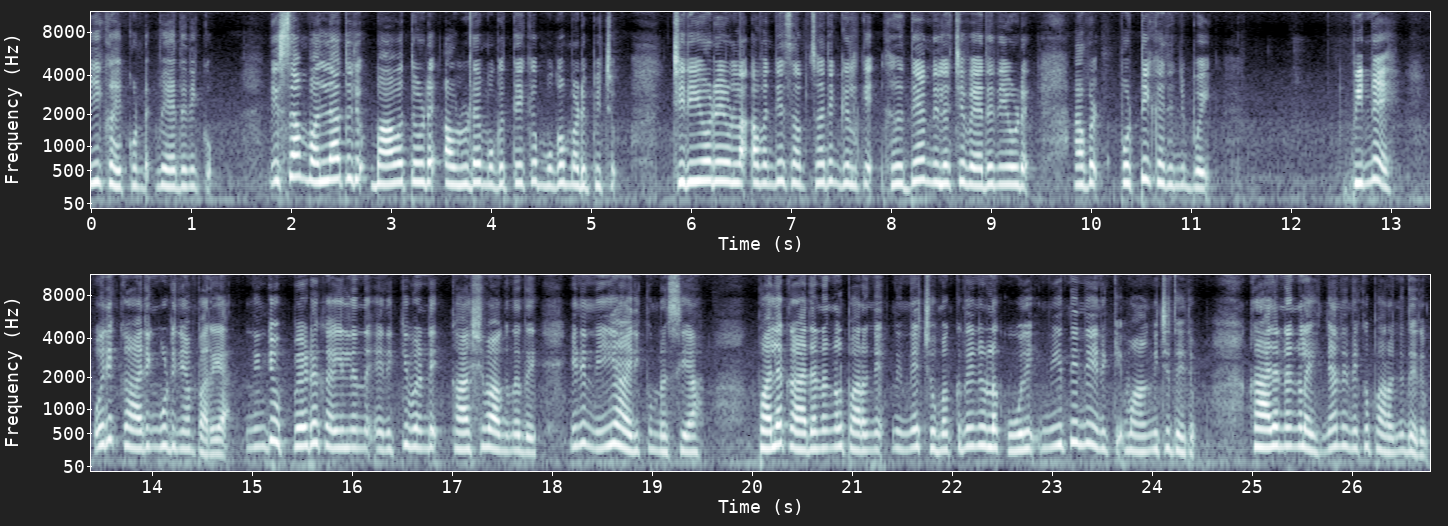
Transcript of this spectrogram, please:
ഈ കൈക്കൊണ്ട് വേദനിക്കും. നിസാം വല്ലാത്തൊരു ഭാവത്തോടെ അവളുടെ മുഖത്തേക്ക് മുഖം മടുപ്പിച്ചു. ചിരിയോടെയുള്ള അവന്റെ സംസാരം കേൾക്കെ ഹൃദയം നിലച്ച വേദനയോടെ അവൾ പൊട്ടിക്കരഞ്ഞുപോയി പിന്നെ ഒരു കാര്യം കൂടി ഞാൻ പറയാം. നിന്റെ ഉപ്പയുടെ കയ്യിൽ നിന്ന് എനിക്ക് വേണ്ടി കാശ് വാങ്ങുന്നത് ഇനി നീ ആയിരിക്കും റസിയ. പല കാരണങ്ങൾ പറഞ്ഞ് നിന്നെ ചുമക്കുന്നതിനുള്ള കൂലി നീ തന്നെ എനിക്ക് വാങ്ങിച്ചു തരും. കാരണങ്ങളെ ഞാൻ നിനക്ക് പറഞ്ഞു തരും.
